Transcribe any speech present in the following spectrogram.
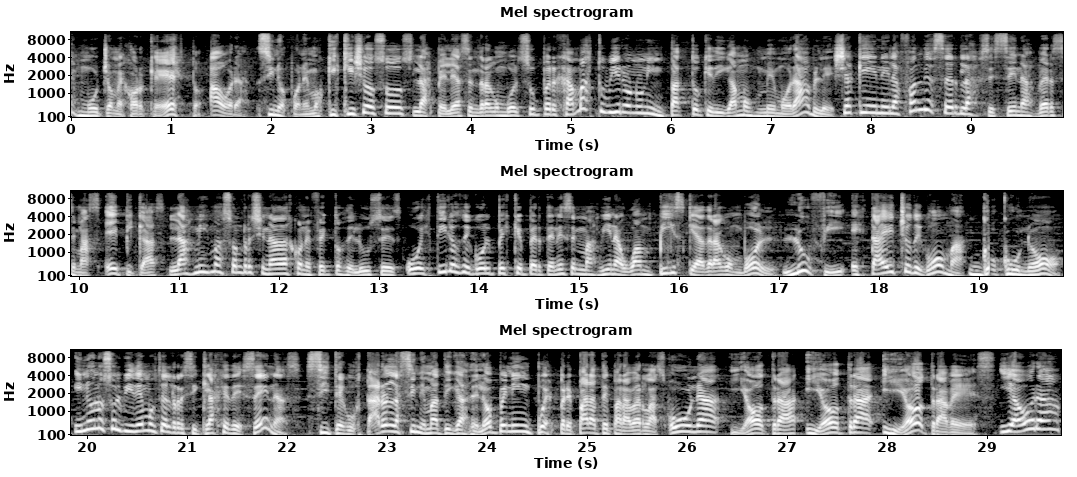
es mucho mejor que esto. Ahora, si nos ponemos quisquillosos, las peleas en Dragon Ball Super jamás tuvieron un impacto que digamos memorable, ya que en el afán de hacer las escenas verse más épicas, las mismas son rellenadas con efectos de luces o estilos de golpes que pertenecen más bien a One Piece que a Dragon Ball. Luffy está hecho de goma, Goku no. Y no nos olvidemos del reciclaje de escenas. Si te gustaron las cinemáticas del opening, pues prepárate para verlas una y otra y otra y otra vez. Y ahora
